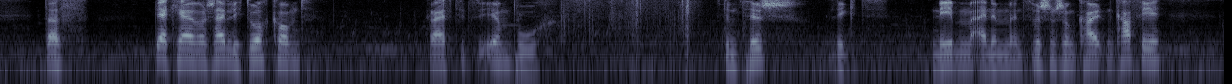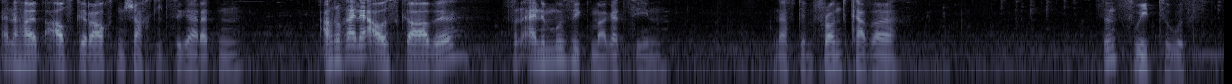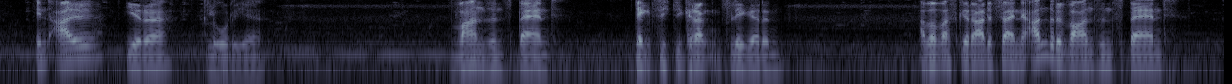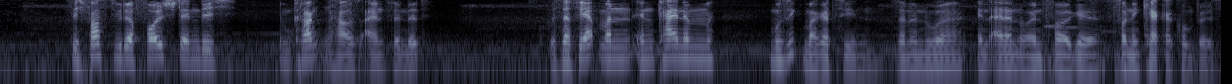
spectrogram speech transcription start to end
dass der Kerl wahrscheinlich durchkommt, greift sie zu ihrem Buch. Auf dem Tisch liegt neben einem inzwischen schon kalten Kaffee, einer halb aufgerauchten Schachtel Zigaretten, auch noch eine Ausgabe von einem Musikmagazin. Und auf dem Frontcover sind Sweet Tooth in all ihrer Glorie. Wahnsinnsband, denkt sich die Krankenpflegerin. Aber was gerade für eine andere Wahnsinnsband sich fast wieder vollständig im Krankenhaus einfindet, das erfährt man in keinem Musikmagazin, sondern nur in einer neuen Folge von den Kerkerkumpels.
